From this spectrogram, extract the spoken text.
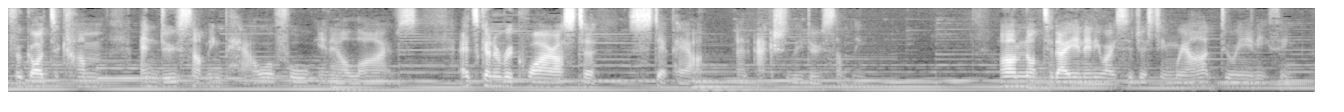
for God to come and do something powerful in our lives. It's going to require us to step out and actually do something. I'm not today in any way suggesting we aren't doing anything,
